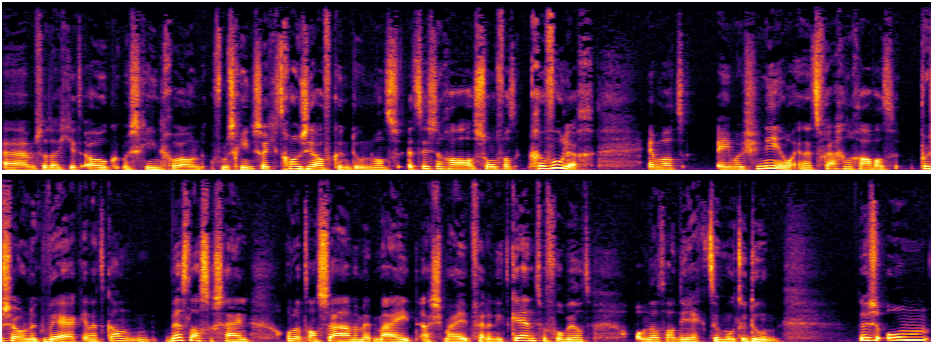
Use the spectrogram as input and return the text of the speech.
Um, zodat je het ook misschien gewoon, of misschien zodat je het gewoon zelf kunt doen. Want het is nogal soms wat gevoelig en wat emotioneel. En het vraagt nogal wat persoonlijk werk. En het kan best lastig zijn om dat dan samen met mij, als je mij verder niet kent bijvoorbeeld, om dat dan direct te moeten doen. Dus om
